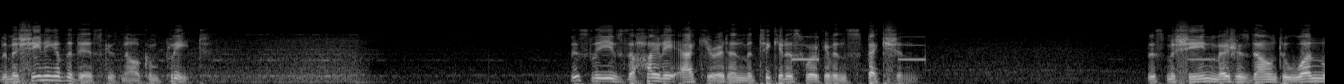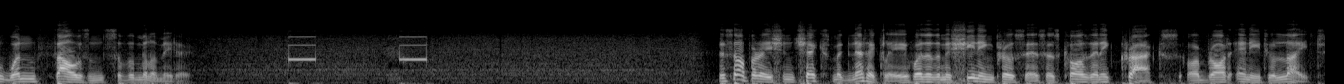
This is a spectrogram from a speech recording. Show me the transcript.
The machining of the disc is now complete. This leaves the highly accurate and meticulous work of inspection. This machine measures down to one one-thousandths of a millimeter. This operation checks magnetically whether the machining process has caused any cracks or brought any to light.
